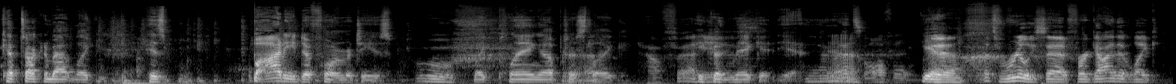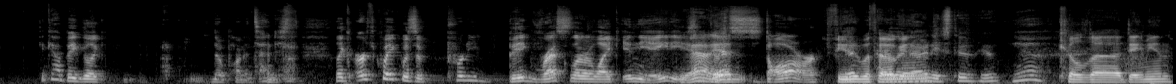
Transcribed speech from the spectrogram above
kept talking about like his body deformities, Oof. like playing up just like How fat he couldn't is. make it. Yeah. Yeah, that's awful. Yeah. Yeah. That's really sad for a guy that like think how big like no pun intended. Like Earthquake was a pretty big wrestler like in the eighties. Yeah, like, he a star. Feuded Yep, with early Hogan. 90s too. Yeah. Yeah. Killed uh, Damien,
